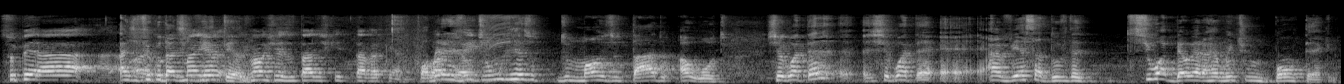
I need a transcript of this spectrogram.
superar as dificuldades que vinha tendo. Os maus resultados que estava tendo. O Palmeiras veio de um, de um mau resultado ao outro. Chegou até, chegou até é, a ver essa dúvida se o Abel era realmente um bom técnico.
